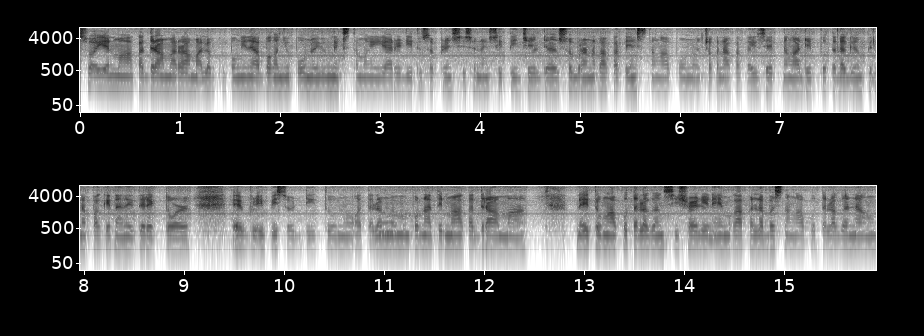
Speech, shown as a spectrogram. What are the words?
So ayan mga kadrama-rama, alam ko pong inaabangan nyo po no, yung next na mangyayari dito sa Prinsesa ng City Jail dahil sobrang nakaka-tense na nga po no, tsaka nakaka-excite na nga din po talaga yung pinapakita ni Director every episode dito no. At alam naman po natin mga kadrama na ito nga po talagang si Charlene ay makakalabas na nga po talaga ng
